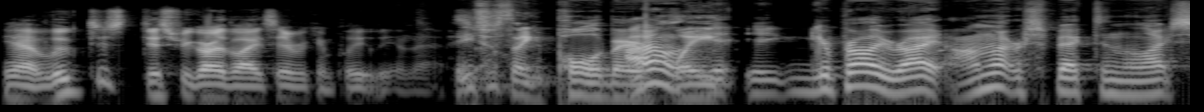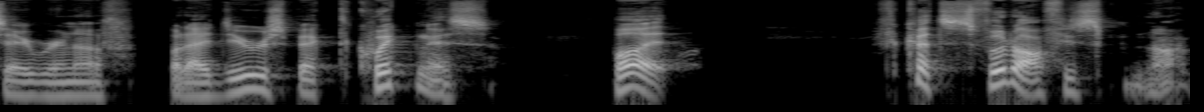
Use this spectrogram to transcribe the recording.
Yeah, Luke just disregarded the lightsaber completely in that. He's so. just thinking polar bear weight. y- y- You're probably right. I'm not respecting the lightsaber enough, but I do respect the quickness. But if he cuts his foot off, he's not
